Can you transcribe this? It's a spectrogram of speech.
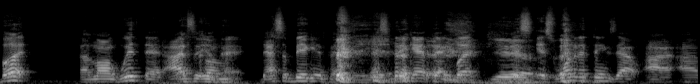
but along with that, I That's an come, impact. That's a big impact. That's a big impact. But Yeah. it's, it's one of the things that I, I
